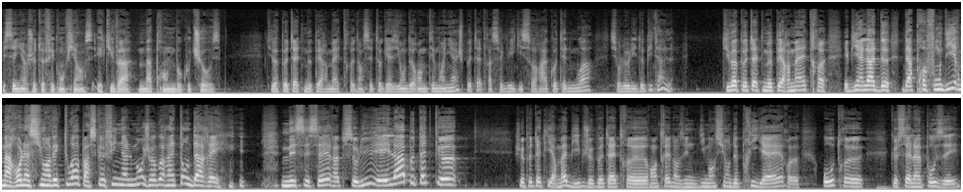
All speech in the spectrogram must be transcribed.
Mais Seigneur, je te fais confiance et tu vas m'apprendre beaucoup de choses. Tu vas peut-être me permettre dans cette occasion de rendre témoignage peut-être à celui qui sera à côté de moi sur le lit d'hôpital. Tu vas peut-être me permettre, eh bien là, d'approfondir ma relation avec toi, parce que finalement, je vais avoir un temps d'arrêt nécessaire, absolu. Et là, peut-être que je vais peut-être lire ma Bible, je vais peut-être euh, rentrer dans une dimension de prière euh, autre que celle imposée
